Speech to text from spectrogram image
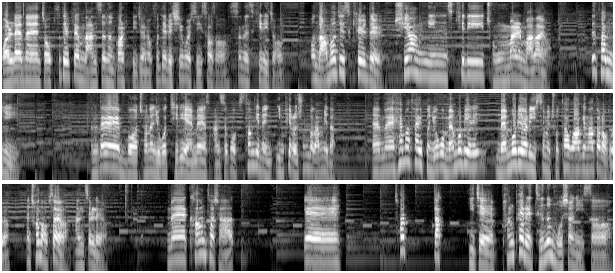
원래는 저 후딜 때문에 안 쓰는 걸 이제는 후딜을 씹을 수 있어서 쓰는 스킬이죠. 어, 나머지 스킬들 취향인 스킬이 정말 많아요. 스턴기. 근데 뭐 저는 요거 딜이 애매해서 안 쓰고 스턴기는 인피로 충분합니다. 그다음에 해머 타입은 요거 메모리 메모리얼이 있으면 좋다고 하긴 하더라고요. 저는 없어요. 안 쓸래요. 그다음에 카운터샷. 이게 첫 딱 이제 방패를 드는 모션이 있어.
